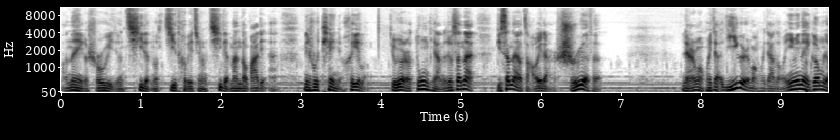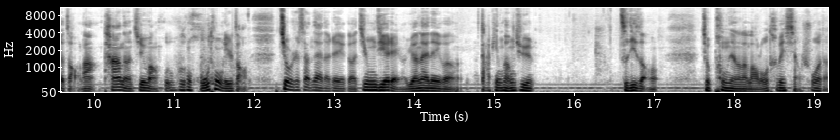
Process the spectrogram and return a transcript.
了。那个时候已经七点多，记得特别清楚，七点半到八点，那时候天已经黑了，就有点冬天了，就现在比现在要早一点，十月份。俩人往回家，一个人往回家走，因为那哥们儿就走了，他呢就往胡胡同胡同里走，就是现在的这个金融街这个原来那个大平房区，自己走，就碰见了老罗特别想说的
